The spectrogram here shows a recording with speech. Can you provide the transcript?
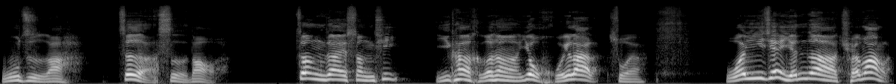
无知啊！这世道啊！”正在生气，一看和尚又回来了，说：“呀，我一件银子全忘了，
